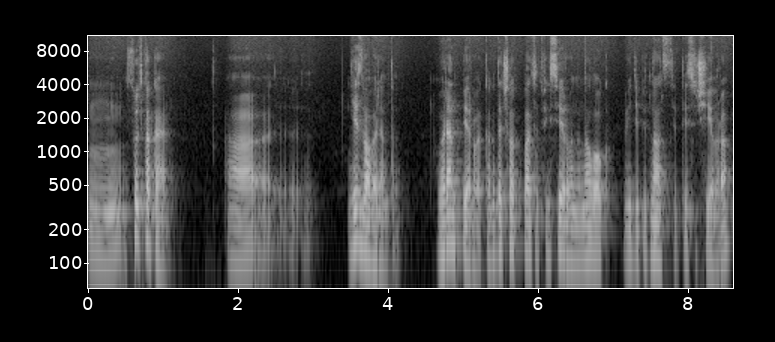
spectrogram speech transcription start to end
суть какая? Есть два варианта. Вариант первый, когда человек платит фиксированный налог в виде 15 тысяч евро,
